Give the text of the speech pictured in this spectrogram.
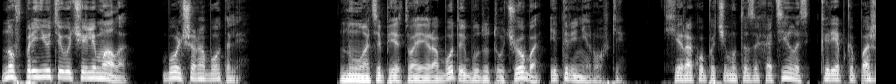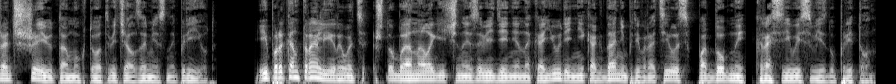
Но в приюте учили мало, больше работали. Ну, а теперь твоей работой будут учеба и тренировки. Херако почему-то захотелось крепко пожать шею тому, кто отвечал за местный приют, и проконтролировать, чтобы аналогичное заведение на Каюре никогда не превратилось в подобный красивый с виду притон.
